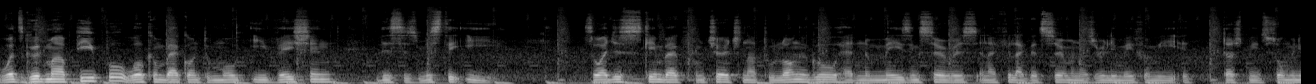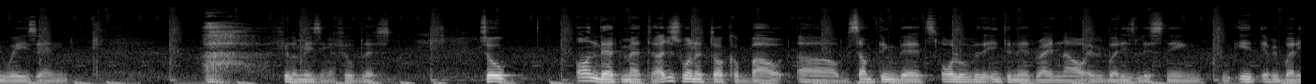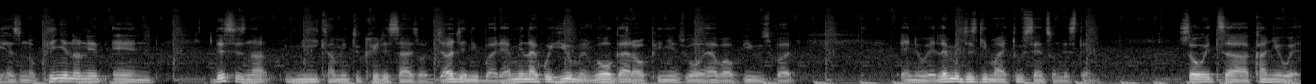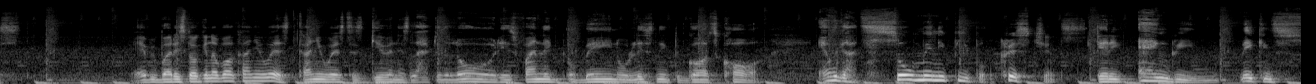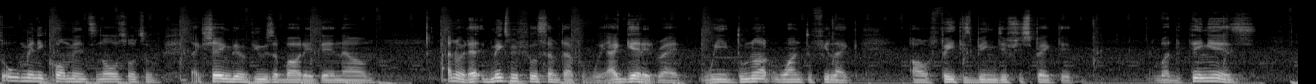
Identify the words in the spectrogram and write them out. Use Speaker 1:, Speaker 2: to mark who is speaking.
Speaker 1: What's good, my people? Welcome back onto Motivation. This is Mr. E. So I just came back from church not too long ago, had an amazing service, and I feel like that sermon was really made for me. It touched me in so many ways, and ah, I feel amazing. I feel blessed. So, on that matter, I just want to talk about um, something that's all over the internet right now. Everybody's listening to it, everybody has an opinion on it, and this is not me coming to criticize or judge anybody. I mean, like, we're human, we all got our opinions, we all have our views, but anyway, let me just give my two cents on this thing. So, it's uh, Kanye West. Everybody's talking about Kanye West. Kanye West has given his life to the Lord. He's finally obeying or listening to God's call. And we got so many people, Christians, getting angry, making so many comments and all sorts of like sharing their views about it. And um, I know that it makes me feel some type of way. I get it, right? We do not want to feel like our faith is being disrespected. But the thing is,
